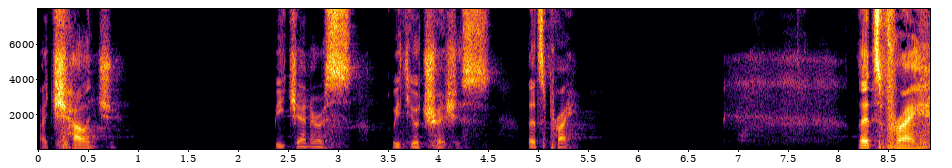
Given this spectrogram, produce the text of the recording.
I challenge you be generous with your treasures. Let's pray. Let's pray.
